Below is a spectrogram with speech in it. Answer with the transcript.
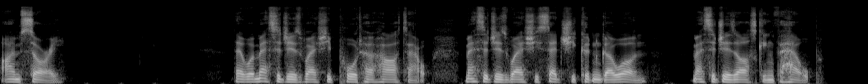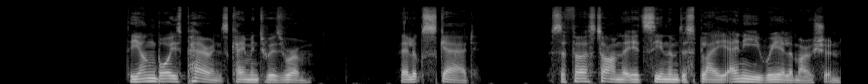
I'm sorry. There were messages where she poured her heart out, messages where she said she couldn't go on, messages asking for help. The young boy's parents came into his room. They looked scared. It was the first time that he had seen them display any real emotion.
